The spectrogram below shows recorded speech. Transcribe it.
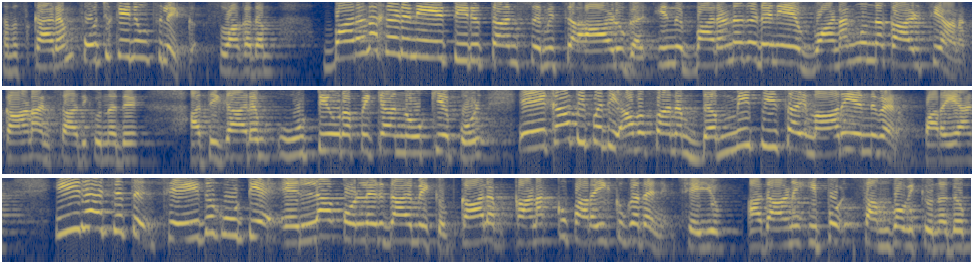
നമസ്കാരം. ഫോർട്ടു കെ ന്യൂസിലേക്ക് സ്വാഗതം. ഭരണഘടനയെ തിരുത്താൻ ശ്രമിച്ച ആളുകൾ ഇന്ന് ഭരണഘടനയെ വണങ്ങുന്ന കാഴ്ചയാണ് കാണാൻ സാധിക്കുന്നത്. അധികാരം ഊട്ടിയുറപ്പിക്കാൻ നോക്കിയപ്പോൾ ഏകാധിപതി അവസാനം ഡമ്മി പീസായി മാറി എന്ന് വേണം പറയാൻ. ഈ രാജ്യത്ത് ചെയ്തു കൂട്ടിയ എല്ലാ കൊള്ളരുതായ്മയ്ക്കും കാലം കണക്കു പറയിക്കുക തന്നെ ചെയ്യും. അതാണ് ഇപ്പോൾ സംഭവിക്കുന്നതും.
